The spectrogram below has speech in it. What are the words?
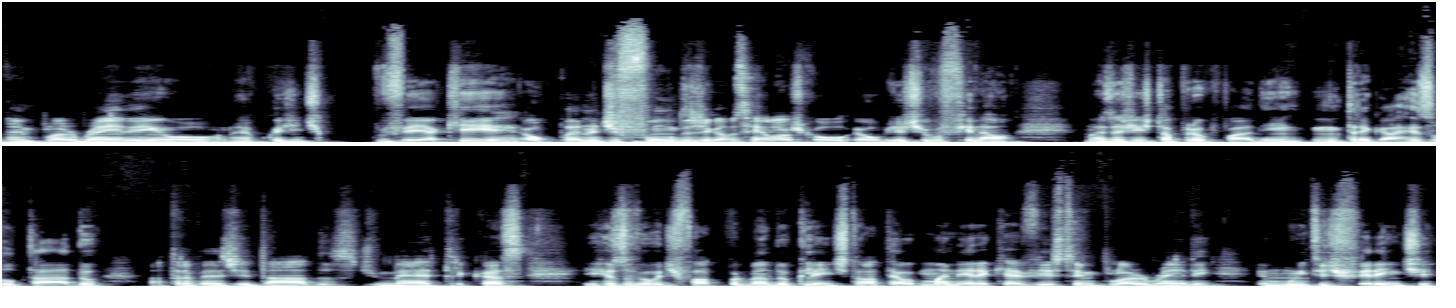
né, employer branding, ou né, o que a gente vê aqui é o pano de fundo, digamos assim, é lógico, é o objetivo final. Mas a gente está preocupado em entregar resultado através de dados, de métricas e resolver de fato o problema do cliente. Então, até a maneira que é visto o employer branding é muito diferente.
